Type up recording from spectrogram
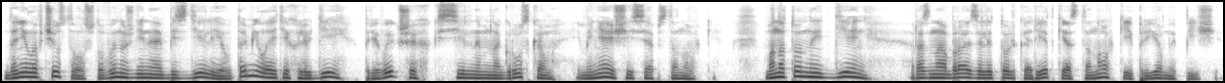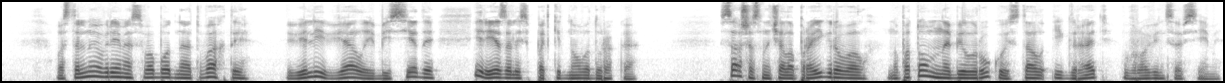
Данилов чувствовал, что вынужденное безделье утомило этих людей, привыкших к сильным нагрузкам и меняющейся обстановке. Монотонный день разнообразили только редкие остановки и приемы пищи. В остальное время, свободное от вахты, вели вялые беседы и резались в подкидного дурака. Саша сначала проигрывал, но потом набил руку и стал играть вровень со всеми.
